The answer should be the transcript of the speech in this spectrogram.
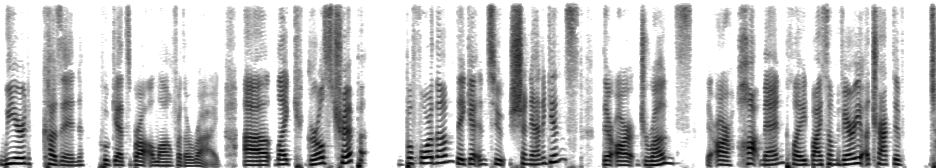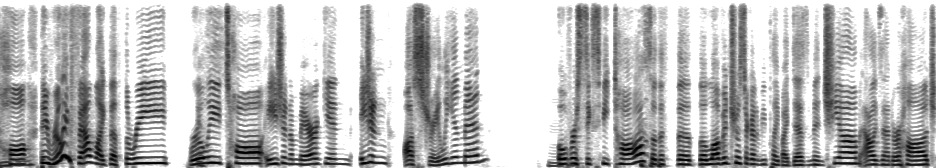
weird cousin who gets brought along for the ride. Uh, like Girls Trip, before them, they get into shenanigans. There are drugs. There are hot men played by some very attractive, tall. They really found like the three really tall Asian American, Asian Australian men over six feet tall. So the the the love interests are going to be played by Desmond Chiam, Alexander Hodge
